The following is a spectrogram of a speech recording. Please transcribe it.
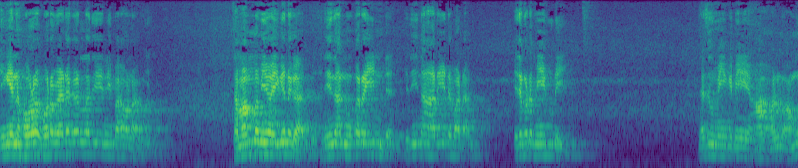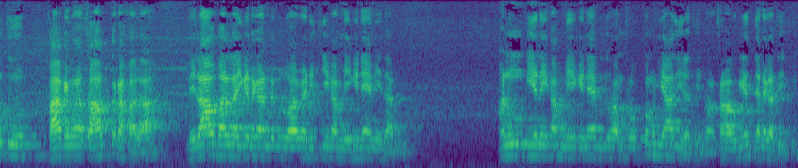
ඒ කියන්නේ හොර හොර වැඩ කරලා තියෙන භාවනාවකින්. තමන්ම මේවා ඉගෙන ගන්න. ඉතින් නම් නොකර ඉන්න. ඉතින් හරියට වඩන්න. එතකොට මේ ගුණේ. නැතු මේක මේ අමුතු කාගේම සාත්‍තර අහලා වෙලාව බලලා ඉගෙන ගන්න පුළුවන් වැඩිච්ච එකක් මේකේ නෑ මේ ධර්මයේ. අනුන් කියන එකක් මේකේ නෑ බුදුහාමුදුර ඔක්කොම කියා දීලා තියෙනවා. ශ්‍රාවකයෙක් දැනගත යුතුයි.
